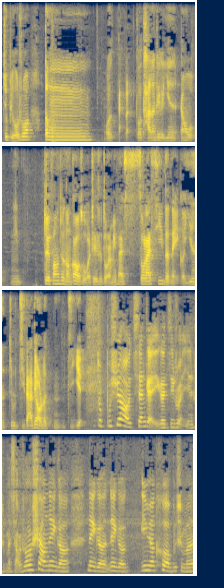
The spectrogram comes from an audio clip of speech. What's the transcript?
就比如说，噔，我打了，我弹了这个音，然后你对方就能告诉我这是哆来咪发嗦拉西的哪个音，就是几大调的几，就不需要先给一个基准音，什么小时候上那个那个那个音乐课不什么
